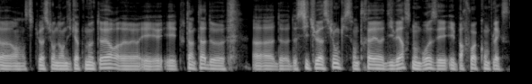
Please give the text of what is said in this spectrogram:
euh, en situation de handicap moteur euh, et, tout un tas de, de, situations qui sont très diverses, nombreuses et, parfois complexes.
